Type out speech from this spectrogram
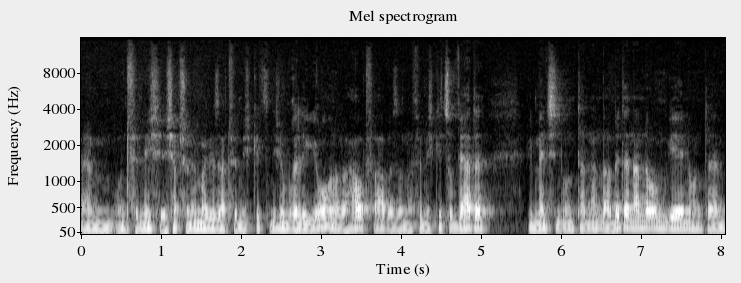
Ähm, und für mich, ich habe schon immer gesagt, für mich geht es nicht um Religion oder Hautfarbe, sondern für mich geht es um Werte, wie Menschen untereinander, miteinander umgehen. Und ähm,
